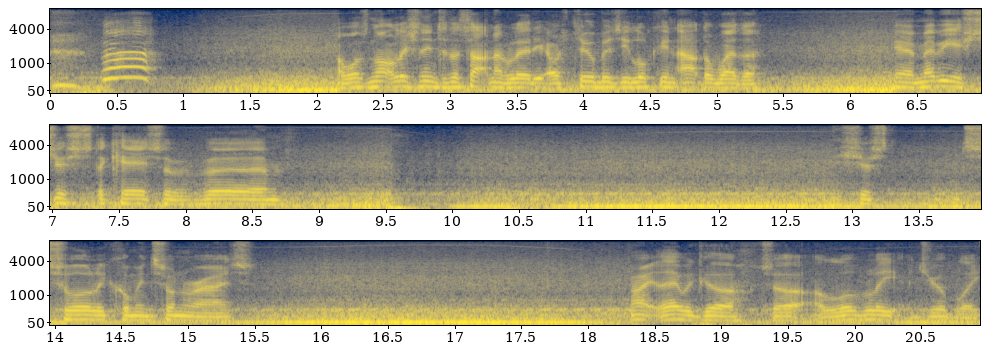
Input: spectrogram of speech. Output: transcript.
ah! I was not listening to the sat-nav lady. I was too busy looking at the weather. Yeah, maybe it's just a case of... Um, it's just slowly coming sunrise. Right, there we go. So, a lovely jubbly.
